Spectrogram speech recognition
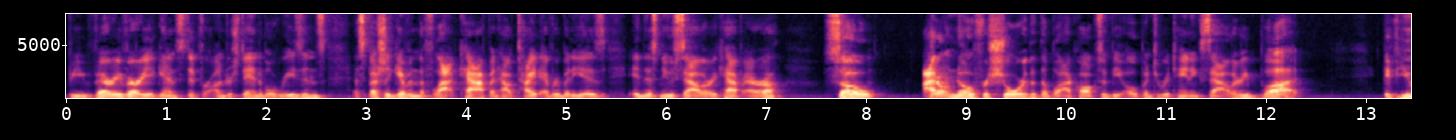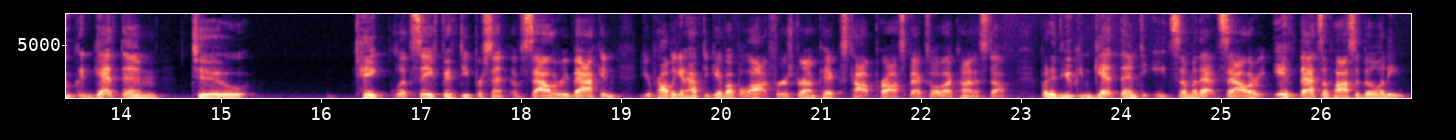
be very, very against it for understandable reasons, especially given the flat cap and how tight everybody is in this new salary cap era. So I don't know for sure that the Blackhawks would be open to retaining salary, but if you could get them to take, let's say, 50% of salary back, and you're probably going to have to give up a lot first round picks, top prospects, all that kind of stuff. But if you can get them to eat some of that salary, if that's a possibility,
